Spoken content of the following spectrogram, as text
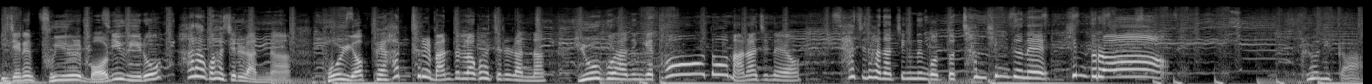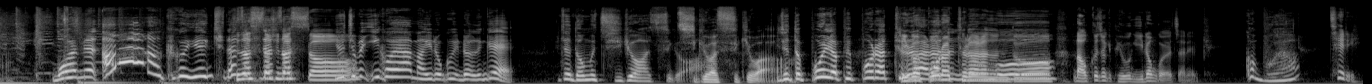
이제는 V를 머리 위로 하라고 하지를 않나 볼 옆에 하트를 만들라고 하지를 않나 요구하는 게더더 많아지네요. 사진 하나 찍는 것도 참 힘드네 힘들어 그러니까 뭐 하면 아 그거 유행 지났어 지났어 지났어 요즘은 이거야 막 이러고 이러는 게 이제 너무 지겨워 지겨워 지겨워 지겨워 이제 또 볼 옆에 이거 하라는 보라트를 하라는 뭐. 도나 엊그저께 게 이런 거였잖아 이렇게 그건 뭐야? 체리.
